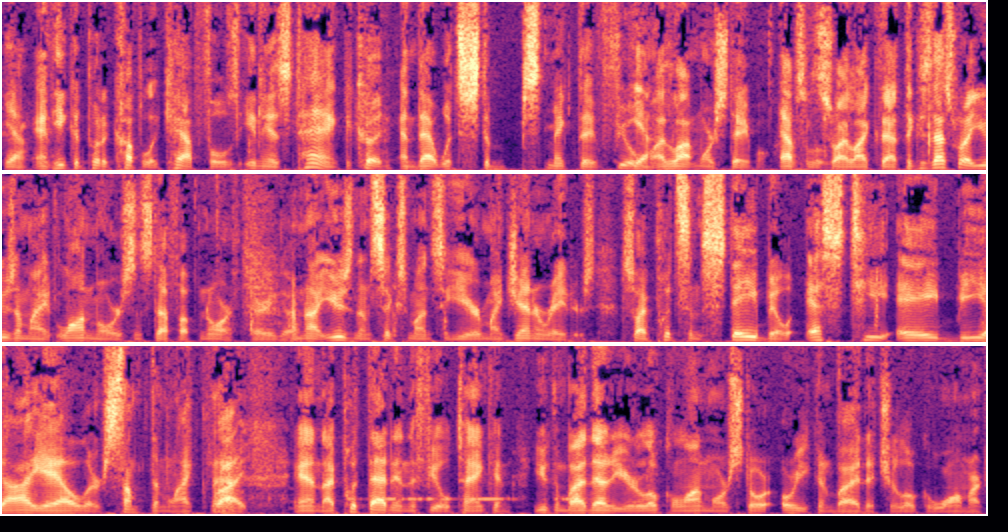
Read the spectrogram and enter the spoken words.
Yeah. And he could put a couple of capfuls in his tank. He could. And that would st- make the fuel yeah. a lot more Sta-Bil. Absolutely. So I like that because that's what I use on my lawnmowers and stuff up north. There you go. I'm not using them six months a year, my generators. So I put some stable, S T A B I L or something like that. Right. And I put that in the fuel tank, and you can buy that at your local lawnmower store or you can buy it at your local Walmart.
